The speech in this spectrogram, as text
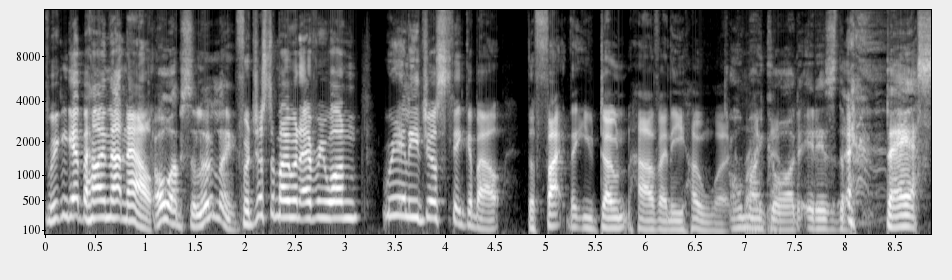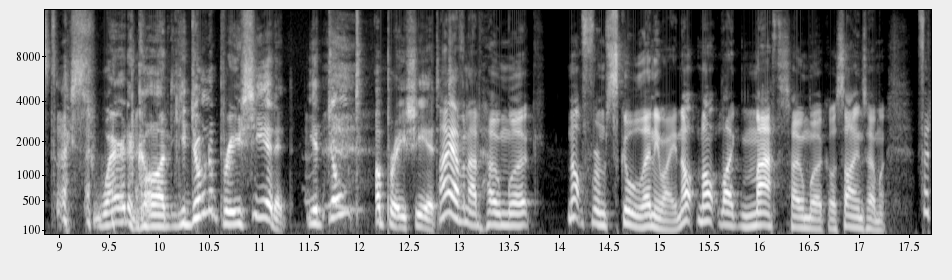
we can get behind that now. Oh, absolutely. For just a moment, everyone, really just think about the fact that you don't have any homework. Oh my right now. god, it is the best. I swear to God, you don't appreciate it. You don't appreciate it. I haven't had homework, not from school anyway, not not like maths homework or science homework, for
